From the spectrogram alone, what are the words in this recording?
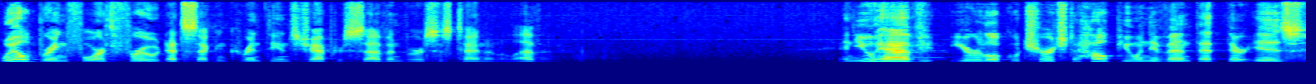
will bring forth fruit. That's 2 Corinthians chapter 7, verses 10 and 11. And you have your local church to help you in the event that there is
